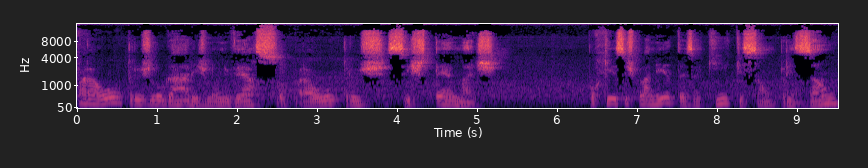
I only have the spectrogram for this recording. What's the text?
para outros lugares no universo, para outros sistemas. Porque esses planetas aqui, que são prisão,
